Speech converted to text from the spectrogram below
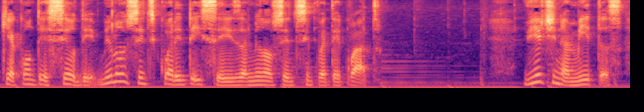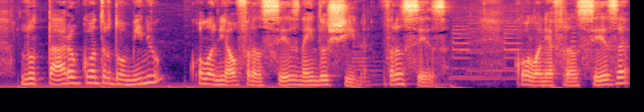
que aconteceu de 1946 a 1954, vietnamitas lutaram contra o domínio colonial francês na Indochina francesa colônia francesa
